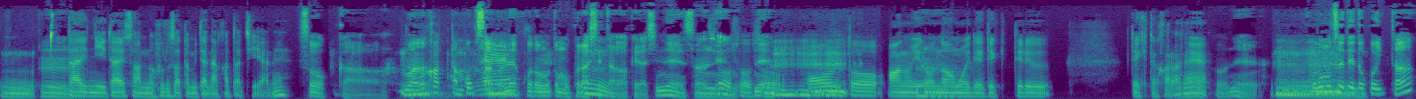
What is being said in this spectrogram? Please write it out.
うん、うん。第2、第3のふるさとみたいな形やね。そうか。長かったもんね奥さんとね、子供とも暮らしてたわけだしね、3年。そうそうそう。ね。ん本当あの、いろんな思い出できてる、できたからね。そうね。うん子供連れてどこ行った？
